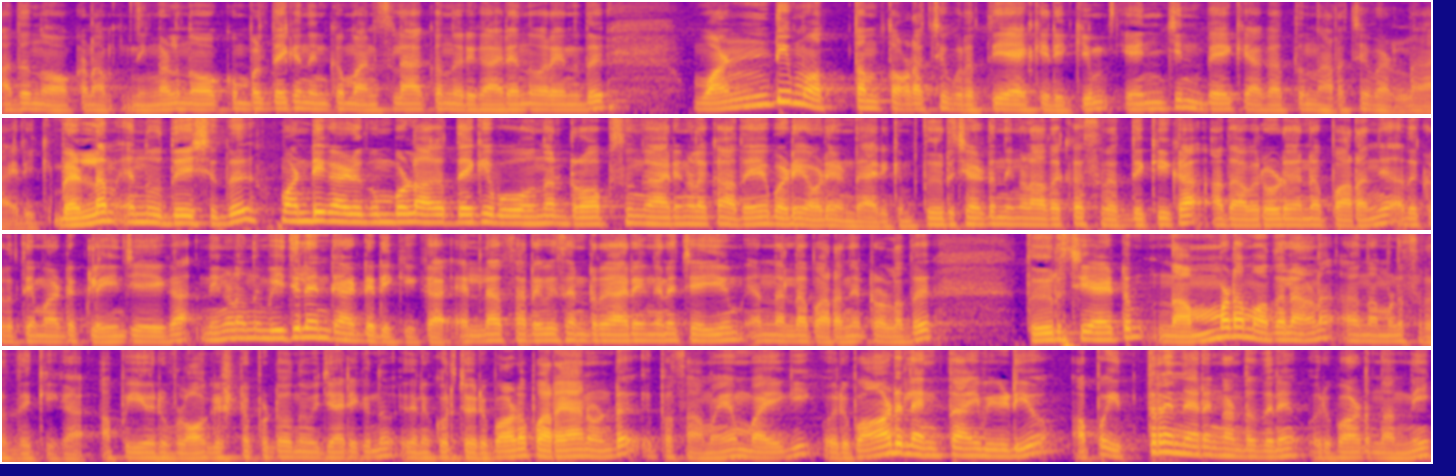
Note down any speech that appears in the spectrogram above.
അത് നോക്കണം. നിങ്ങൾ നോക്കുമ്പോഴത്തേക്ക് നിങ്ങൾക്ക് മനസ്സിലാക്കുന്ന ഒരു കാര്യം എന്ന് പറയുന്നത് വണ്ടി മൊത്തം തുടച്ച് വൃത്തിയാക്കിയിരിക്കും എൻജിൻ ബേക്ക് അകത്ത് നിറച്ച് വെള്ളമായിരിക്കും. വെള്ളം എന്ന് ഉദ്ദേശിച്ചത് വണ്ടി കഴുകുമ്പോൾ അകത്തേക്ക് പോകുന്ന ഡ്രോപ്സും കാര്യങ്ങളൊക്കെ അതേപടി അവിടെ ഉണ്ടായിരിക്കും. തീർച്ചയായിട്ടും നിങ്ങൾ അതൊക്കെ ശ്രദ്ധിക്കുക അത് അവരോട് തന്നെ പറഞ്ഞ് അത് കൃത്യമായിട്ട് ക്ലീൻ ചെയ്യുക. നിങ്ങളൊന്ന് വിജിലന്റ് ആയിട്ടിരിക്കുക. എല്ലാ സർവീസ് സെന്ററുകാരും ഇങ്ങനെ ചെയ്യും എന്നല്ല പറഞ്ഞിട്ടുള്ളത്. തീർച്ചയായിട്ടും നമ്മുടെ മുതലാണ് അത് നമ്മൾ ശ്രദ്ധിക്കുക. അപ്പോൾ ഈ ഒരു വ്ളോഗ് ഇഷ്ടപ്പെട്ടു എന്ന് വിചാരിക്കുന്നു. ഇതിനെക്കുറിച്ച് ഒരുപാട് പറയാനുണ്ട്. ഇപ്പോൾ സമയം വൈകി. ഒരുപാട് ലെങ്തായ വീഡിയോ അപ്പോൾ ഇത്രയും നേരം കണ്ടതിന് ഒരുപാട് നന്ദി.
